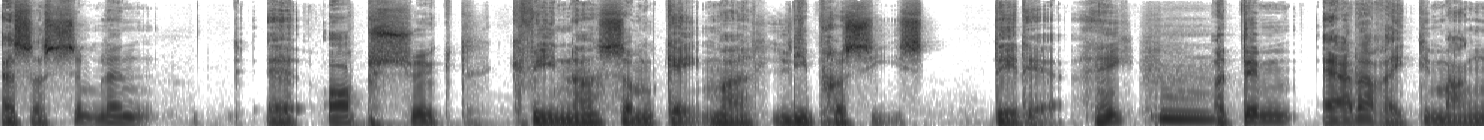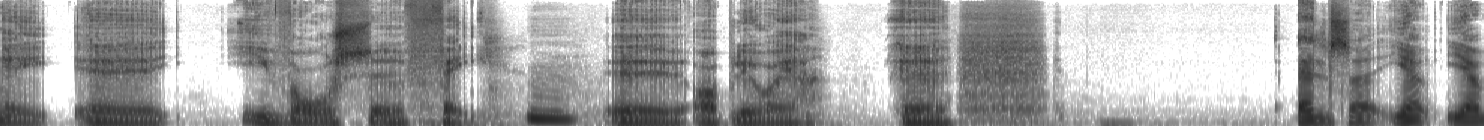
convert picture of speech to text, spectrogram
altså simpelthen øh, opsøgt kvinder, som gav mig lige præcis det der. Ikke? Mm. Og dem er der rigtig mange af øh, i vores øh, fag, mm. øh, oplever jeg. Øh, altså, jeg, jeg,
